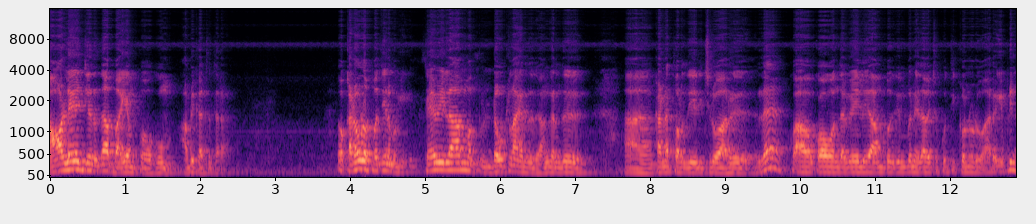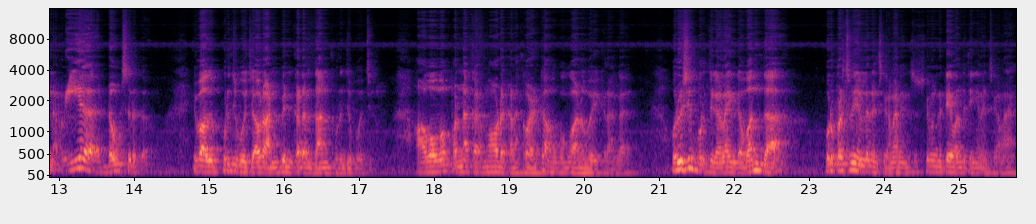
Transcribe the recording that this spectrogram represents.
நாலேஜ் இருந்தால் பயம் போகும் அப்படி கற்றுத்தரேன் இப்போ கடவுளை பற்றி நமக்கு தேவையில்லாமல் டவுட்லாம் இருந்தது. அங்கேருந்து கண்ணை திறந்து எரிச்சிருவார் இல்லை கோவம் இந்த வேலு அம்பு கிம்புன்னு ஏதாவது வச்சு குத்தி கொண்டு விடுவார் இப்படி நிறைய டவுட்ஸ் இருக்கு. இப்போ அது புரிஞ்சு போச்சு. அவர் அன்பின் கடல் தான் புரிஞ்சு போச்சு. அவன் பண்ண கர்மாவோட கணக்கு வழக்கு அவங்கவுங்க அனுபவிக்கிறாங்க. ஒரு விஷயம் புரிஞ்சுக்கலாம் இங்கே வந்தால் ஒரு பிரச்சனையும் இல்லைன்னு வச்சுக்கோங்களேன். நீங்கள் சிவன்கிட்டே வந்துட்டீங்கன்னு வச்சுக்கோங்களேன்.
